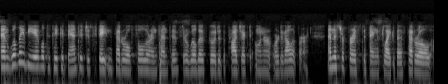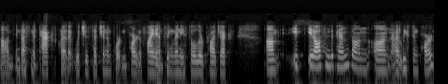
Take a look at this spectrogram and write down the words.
And will they be able to take advantage of state and federal solar incentives, or will those go to the project owner or developer? And this refers to things like the federal um, investment tax credit, which is such an important part of financing many solar projects um, it, it often depends on, on, at least in part,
